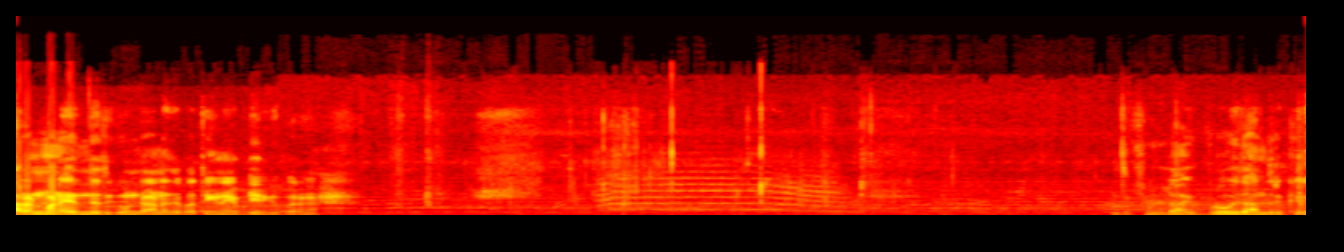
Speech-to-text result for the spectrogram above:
அரண்மனை இருந்ததுக்கு உண்டானது பார்த்தீங்கன்னா எப்படி இருக்கு பாருங்க. இது ஃபுல்லாக இவ்வளோ இதாக இருந்திருக்கு.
